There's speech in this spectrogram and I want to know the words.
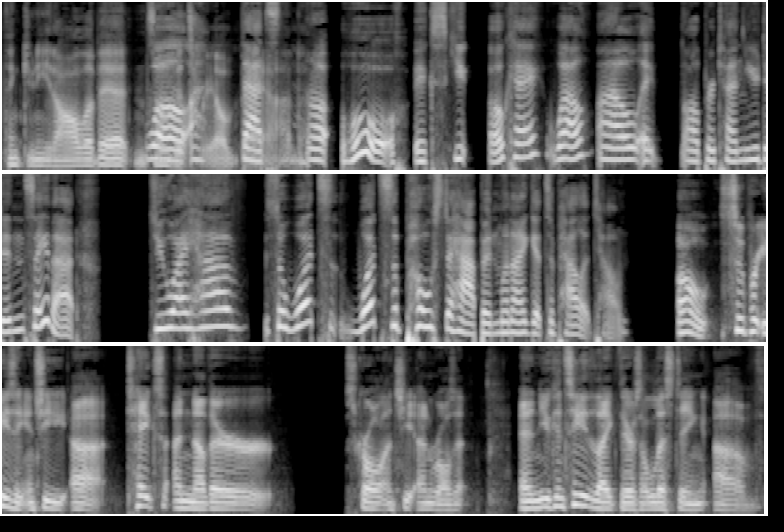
think you need all of it and Well, some of it's real That's bad. uh, oh, excuse. Okay. Well, I'll I'll pretend you didn't say that. Do I have so what's what's supposed to happen when I get to Pallet Town? Oh, super easy. And she uh, takes another scroll and she unrolls it. And you can see like there's a listing of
